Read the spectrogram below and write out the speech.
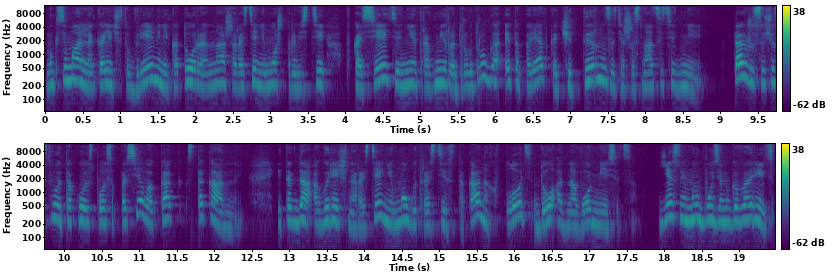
максимальное количество времени, которое наше растение может провести в кассете, не травмируя друг друга, это порядка 14-16 дней. Также существует такой способ посева, как стаканный. И тогда огуречные растения могут расти в стаканах вплоть до одного месяца. Если мы будем говорить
